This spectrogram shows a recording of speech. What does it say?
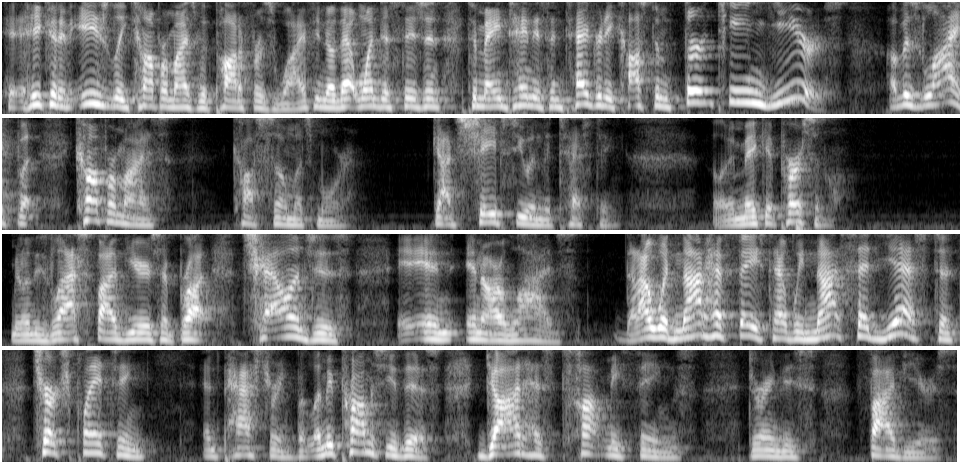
He could have easily compromised with Potiphar's wife. You know, that one decision to maintain his integrity cost him 13 years of his life, but compromise costs so much more. God shapes you in the testing. Let me make it personal. You know, these last five years have brought challenges in, in our lives that I would not have faced had we not said yes to church planting and pastoring. But let me promise you this God has taught me things during these five years,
